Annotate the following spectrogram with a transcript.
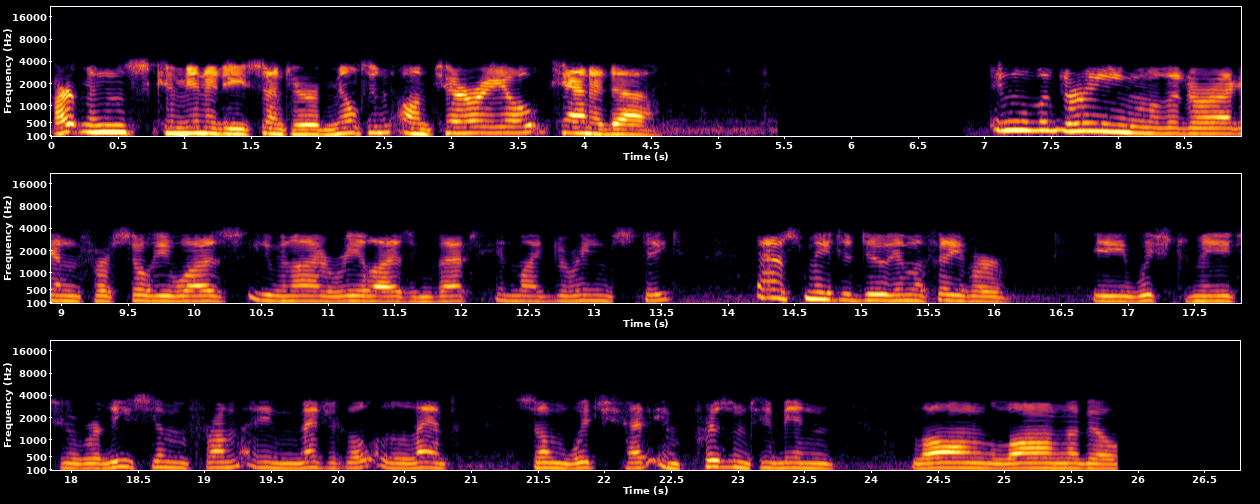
Hartman's Community Center, Milton, Ontario, Canada. In the dream of the dragon, for so he was, even I realizing that in my dream state, asked me to do him a favor. He wished me to release him from a magical lamp some witch had imprisoned him in long, long ago.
